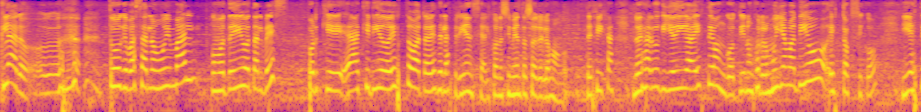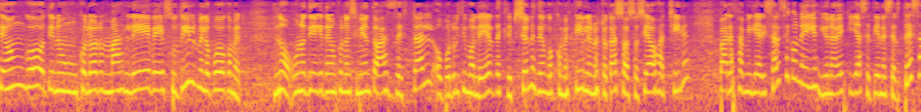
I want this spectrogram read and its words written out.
Claro, tuvo que pasarlo muy mal, como te digo, tal vez porque ha adquirido esto a través de la experiencia, el conocimiento sobre los hongos. ¿Te fijas? No es algo que yo diga, este hongo tiene un color muy llamativo, es tóxico, y este hongo tiene un color más leve, sutil, me lo puedo comer. No, uno tiene que tener un conocimiento ancestral o por último leer descripciones de hongos comestibles, en nuestro caso asociados a Chile, para familiarizarse con ellos y una vez que ya se tiene certeza,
